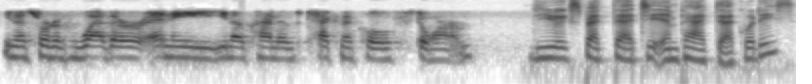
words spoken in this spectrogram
you know, sort of weather any, you know, kind of technical storm. Do you expect that to impact equities?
